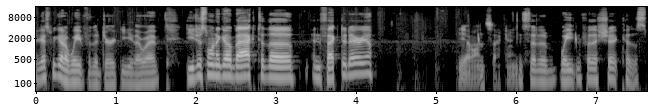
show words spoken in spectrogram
I guess we gotta wait for the jerky either way. Do you just want to go back to the infected area Yeah, one second. instead of waiting for this shit? Because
